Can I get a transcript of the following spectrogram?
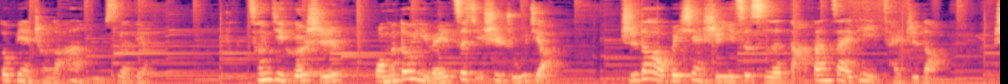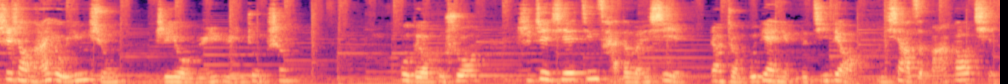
都变成了暗红色调。曾几何时，我们都以为自己是主角，直到被现实一次次打翻在地，才知道世上哪有英雄，只有芸芸众生。不得不说，是这些精彩的文戏，让整部电影的基调一下子拔高起来。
